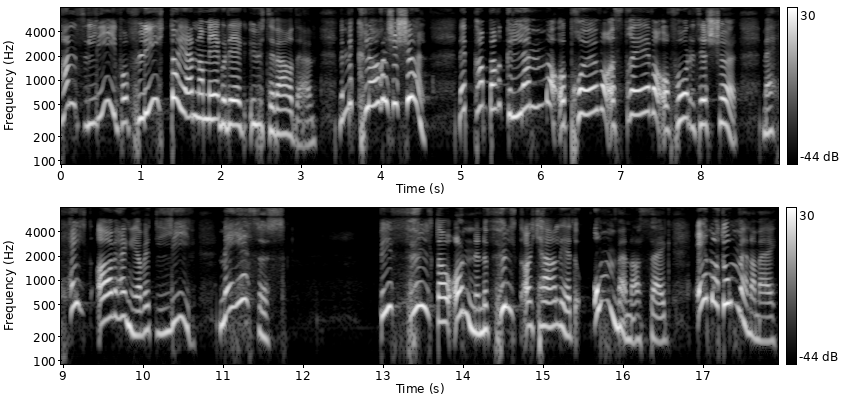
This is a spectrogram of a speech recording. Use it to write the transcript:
hans liv, få flyte gjennom meg og deg ut til verden. Men vi klarer det ikke sjøl. Vi kan bare glemme å prøve og streve og få det til sjøl. Vi er helt avhengig av et liv med Jesus. Bli fullt av ånden og fullt av kjærlighet. Omvende seg. Jeg måtte omvende meg.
